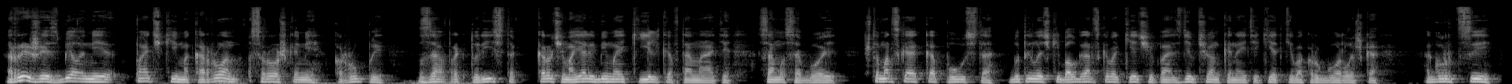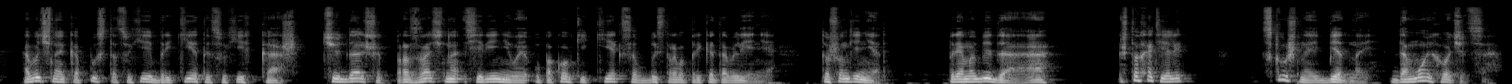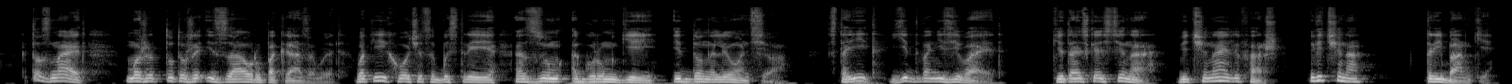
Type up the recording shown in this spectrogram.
Рыжие с белыми пачки макарон с рожками, крупы, завтрак туриста, короче, моя любимая килька в томате, само собой, что морская капуста, бутылочки болгарского кетчупа с девчонкой на этикетке вокруг горлышка, огурцы, обычная капуста, сухие брикеты, сухих каш – Чуть дальше прозрачно-сиреневые упаковки кексов быстрого приготовления. Тушенки нет. Прямо беда, а? Что хотели? Скучной, бедной. Домой хочется. Кто знает, может, тут уже и Зауру показывают. Вот ей хочется быстрее Азум Агурумгей и Дона Леонсио. Стоит, едва не зевает. Китайская стена. Ветчина или фарш? Ветчина. Три банки.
